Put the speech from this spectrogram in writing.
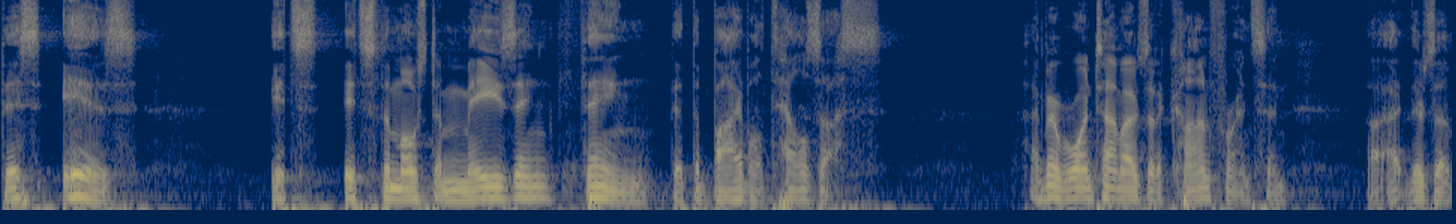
this is, it's, it's the most amazing thing that the Bible tells us. I remember one time I was at a conference, and uh, there's a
